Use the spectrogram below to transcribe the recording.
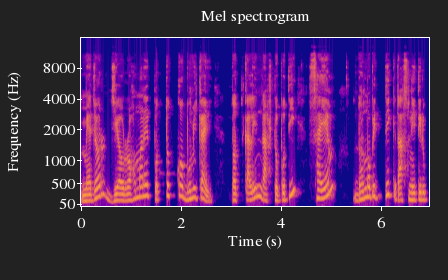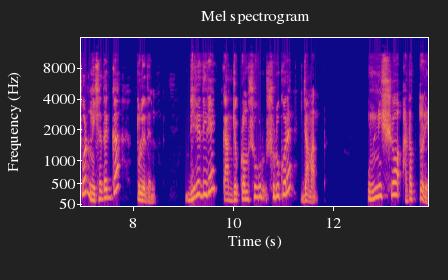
মেজর জিয়াউর রহমানের প্রত্যক্ষ ভূমিকায় তৎকালীন রাষ্ট্রপতি সায়েম ধর্মভিত্তিক রাজনীতির উপর নিষেধাজ্ঞা তুলে দেন। ধীরে ধীরে কার্যক্রম শুরু করে জামাত। উনিশশো আটাত্তরে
